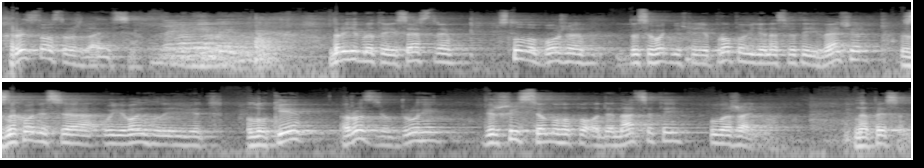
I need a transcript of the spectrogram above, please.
Христос рождається. Дорогі брати і сестри, Слово Боже до сьогоднішньої проповіді на святий вечір знаходиться у Євангелії від Луки, розділ 2, вірші з 7 по 11. Уважаймо. Написано.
